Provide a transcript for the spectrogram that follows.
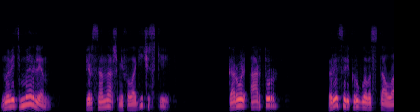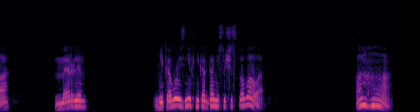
Но ведь Мерлин — персонаж мифологический. Король Артур, рыцарь круглого стола, Мерлин. Никого из них никогда не существовало. Ага.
